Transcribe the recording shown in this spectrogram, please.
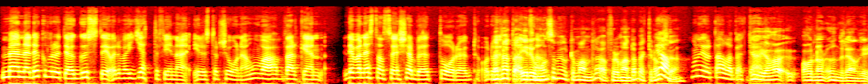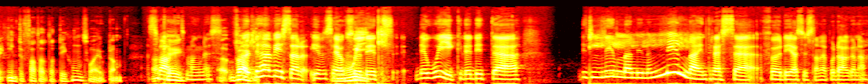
Men uh, det kommer ut i augusti och det var jättefina illustrationer. Hon var verkligen... Det var nästan så jag själv blev tårögd. Men vänta, är det alltså- hon som har gjort de andra, för de andra böckerna också? Ja, hon har gjort alla böcker. Gud, jag har av någon underlig anledning inte fattat att det är hon som har gjort dem. Svagt, Okej. Magnus. Och verkligen. det här visar i och för sig också Weak. ditt... Det är weak. Det är ditt, eh, ditt lilla, lilla, lilla intresse för det jag sysslar med på dagarna.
